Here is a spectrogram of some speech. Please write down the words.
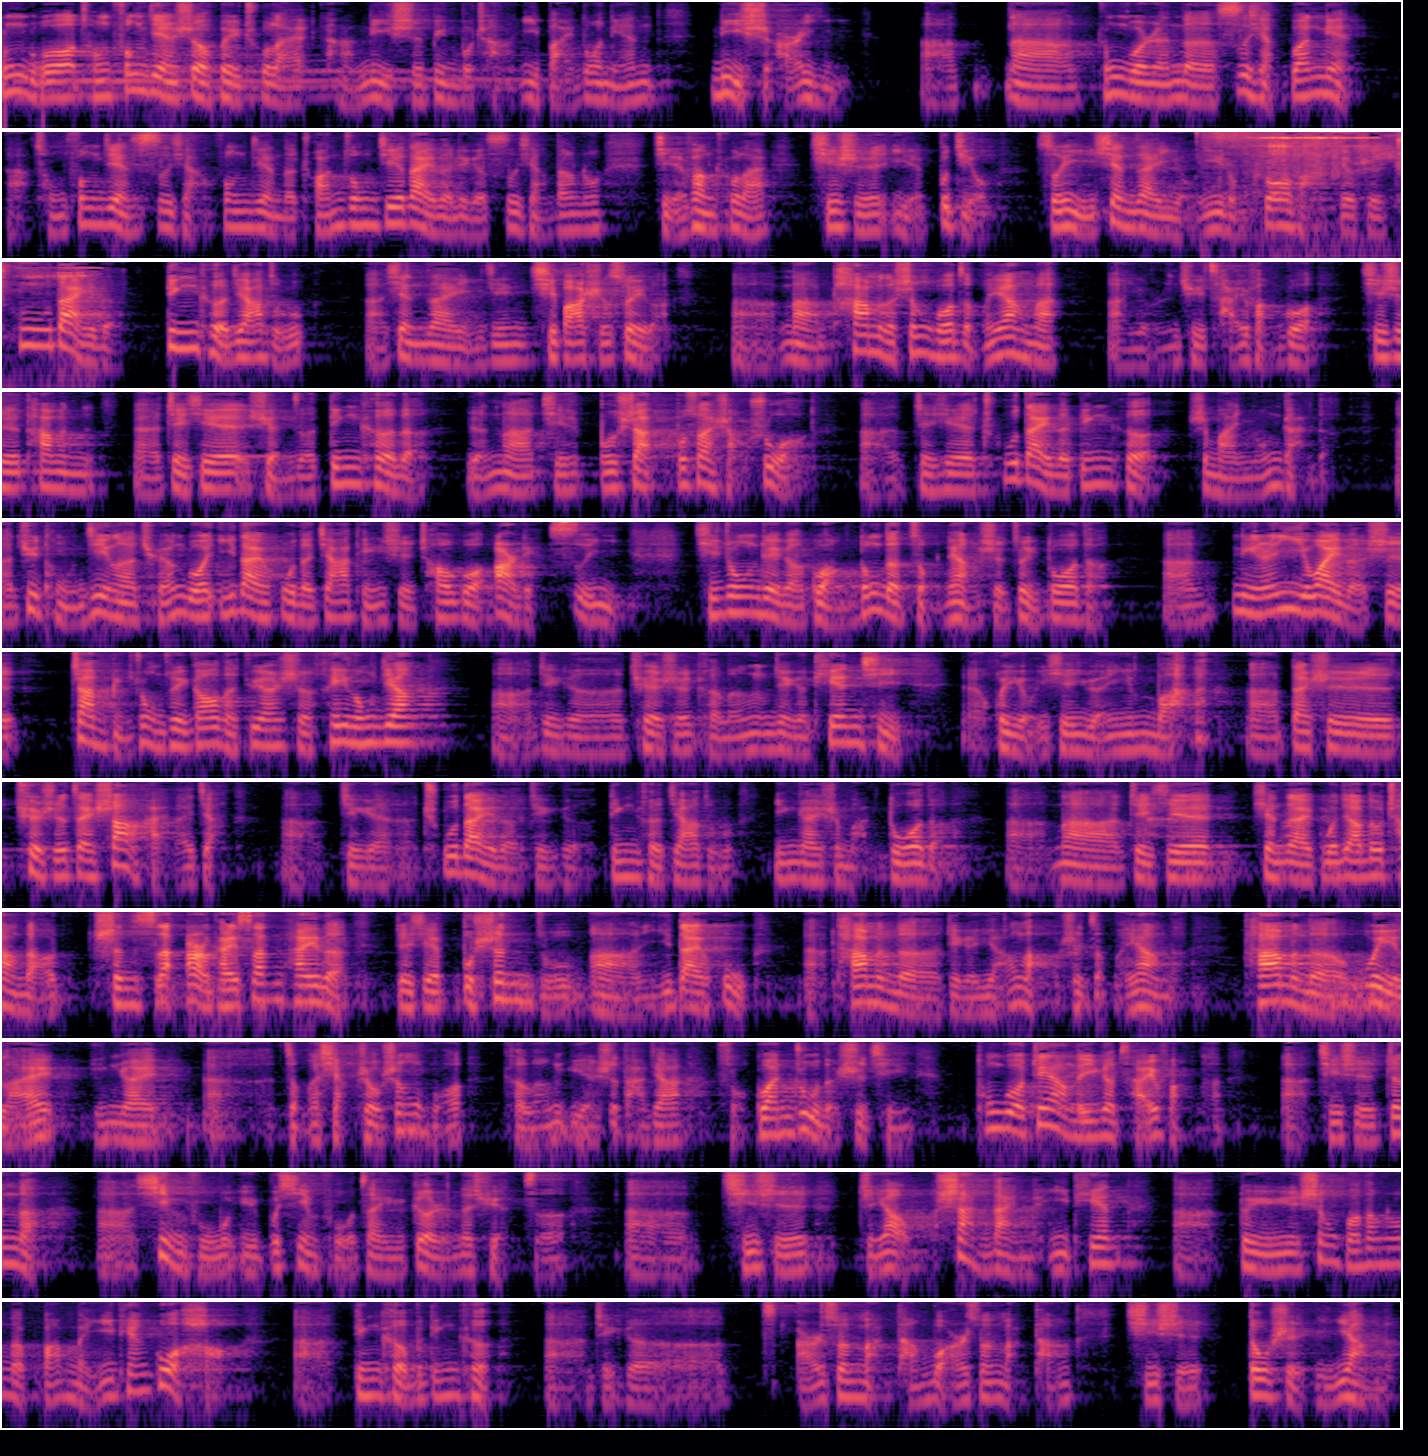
中国从封建社会出来啊，历史并不长，一百多年历史而已啊。那中国人的思想观念啊，从封建思想、封建的传宗接代的这个思想当中解放出来，其实也不久。所以现在有一种说法，就是初代的丁克家族啊，现在已经七八十岁了啊，那他们的生活怎么样呢？啊，有人去采访过。其实他们呃这些选择丁克的人呢，其实不算不算少数哦。啊，这些初代的丁克是蛮勇敢的。啊，据统计呢，全国一代户的家庭是超过二点四亿，其中这个广东的总量是最多的。啊，令人意外的是，占比重最高的居然是黑龙江。啊，这个确实可能这个天气呃会有一些原因吧。啊，但是确实在上海来讲。这个初代的这个丁克家族应该是蛮多的啊。那这些现在国家都倡导生三二胎、三胎的这些不生族啊，一代户啊，他们的这个养老是怎么样的？他们的未来应该呃怎么享受生活？可能也是大家所关注的事情。通过这样的一个采访呢，啊，其实真的。啊，幸福与不幸福在于个人的选择。啊，其实只要善待每一天，啊，对于生活当中的把每一天过好，啊，丁克不丁克，啊，这个儿孙满堂不儿孙满堂，其实都是一样的。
